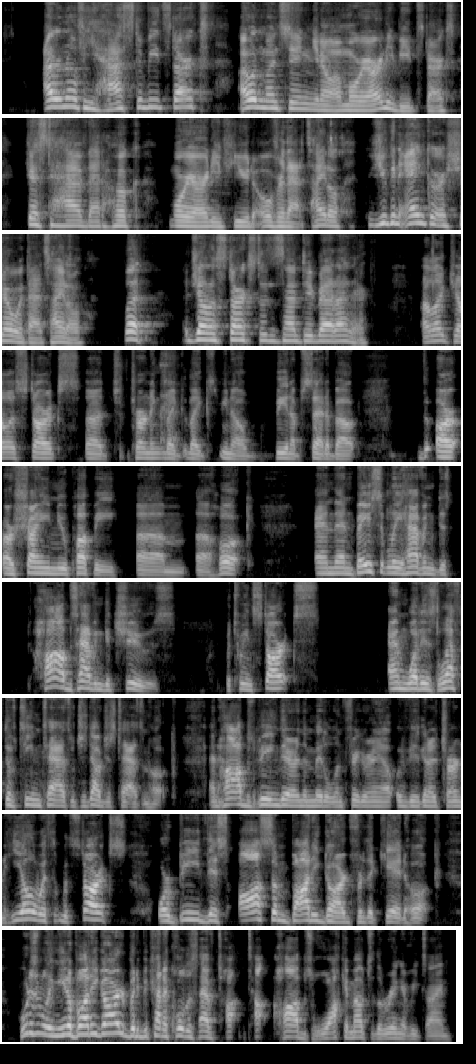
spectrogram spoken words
I don't know if he has to beat Starks. I wouldn't mind seeing, you know, a Moriarty beat Starks just to have that Hook Moriarty feud over that title because you can anchor a show with that title. But a jealous Starks doesn't sound too bad either. I like jealous Starks uh, t- turning like like you know being upset about our our shiny new puppy um uh, Hook, and then basically having to Hobbs having to choose between Starks and what is left of Team Taz, which is now just Taz and Hook, and Hobbs being there in the middle and figuring out if he's going to turn heel with with Starks or be this awesome bodyguard for the kid Hook, who doesn't really need a bodyguard, but it'd be kind of cool to have Hobbs walk him out to the ring every time.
